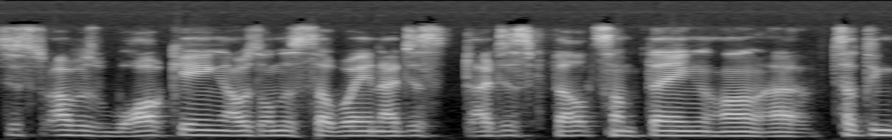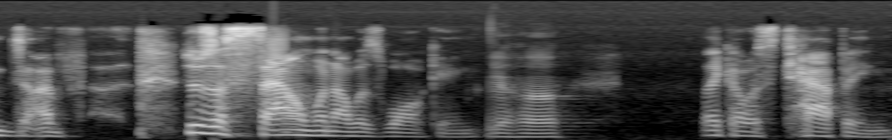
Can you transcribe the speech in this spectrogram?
just I was walking. I was on the subway, and I just I just felt something on uh, something. I've, there's a sound when I was walking, Uh huh. like I was tapping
